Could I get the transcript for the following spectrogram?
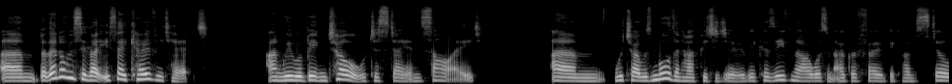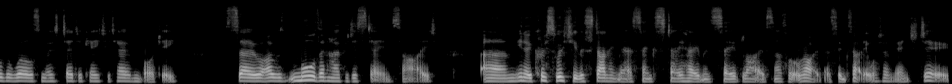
Um, but then, obviously, like you say, COVID hit, and we were being told to stay inside, um, which I was more than happy to do because even though I wasn't agoraphobic, I'm still the world's most dedicated homebody. So I was more than happy to stay inside. Um, you know, Chris Whitty was standing there saying, "Stay home and save lives," and I thought, right, that's exactly what I'm going to do.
